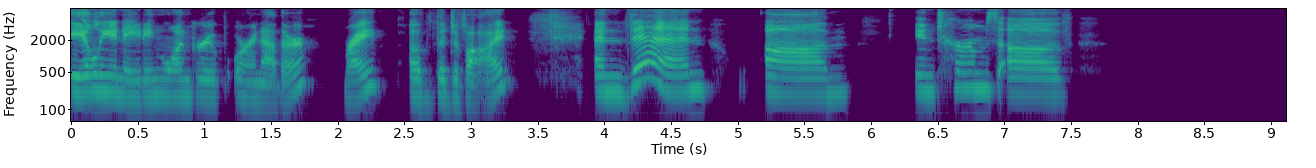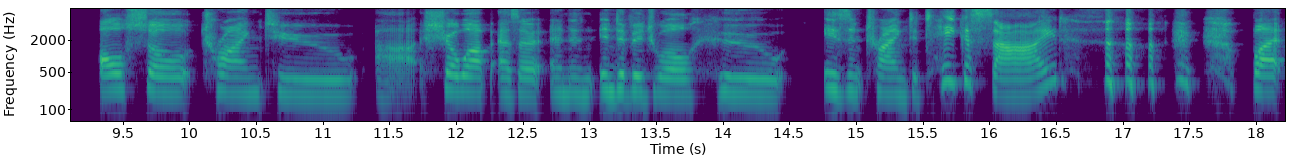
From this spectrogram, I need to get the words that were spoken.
alienating one group or another, right, of the divide? And then um, in terms of also trying to uh, show up as a, an, an individual who isn't trying to take a side, but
